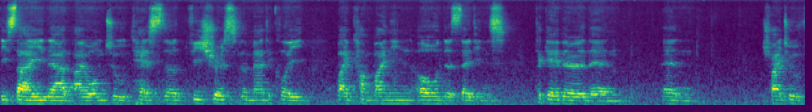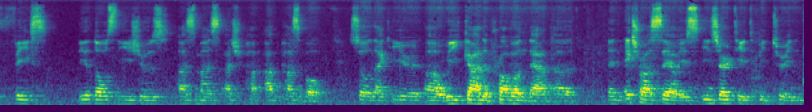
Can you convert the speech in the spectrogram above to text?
decide that I want to test the features systematically by combining all the settings together then and try to fix those issues as much as possible. So like here, uh, we got the problem that uh, an extra cell is inserted between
